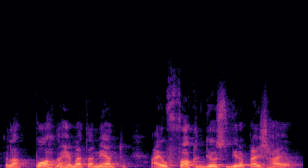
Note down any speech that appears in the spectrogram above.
pela porta do arrebatamento, aí o foco de Deus vira para Israel.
